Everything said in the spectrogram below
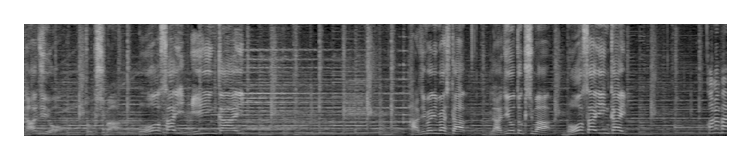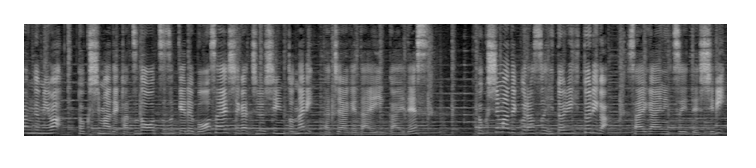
ラジオ徳島防災委員会。始まりました。ラジオ徳島防災委員会。この番組は徳島で活動を続ける防災士が中心となり立ち上げた委員会です。徳島で暮らす一人一人が災害について知り考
